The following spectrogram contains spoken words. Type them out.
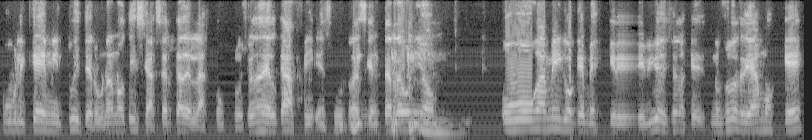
publiqué en mi Twitter una noticia acerca de las conclusiones del GAFI en su reciente reunión, hubo un amigo que me escribió diciendo que nosotros teníamos que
